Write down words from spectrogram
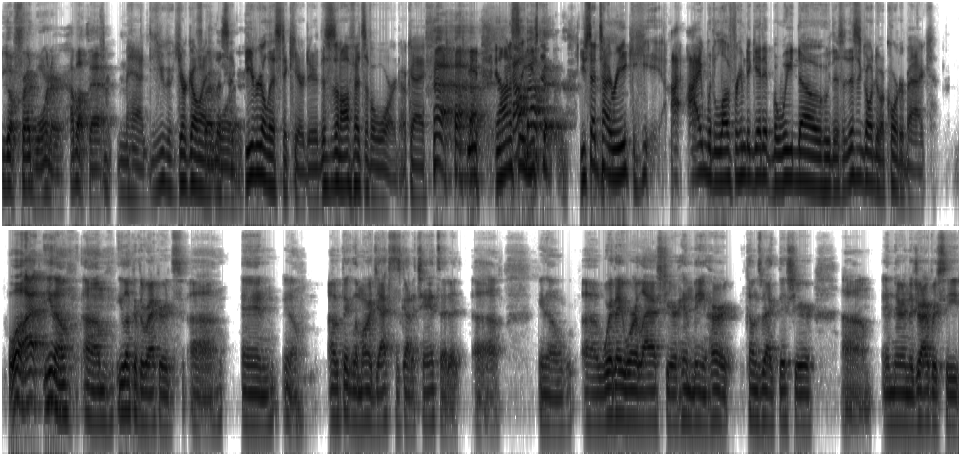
you go Fred Warner. How about that? Man, you you're going. Fred listen, Warner. be realistic here, dude. This is an offensive award, okay? and honestly, you said, you said, Tyreek. He, I, I would love for him to get it, but we know who this is. This is going to a quarterback. Well, I you know, um, you look at the records, uh, and you know, I would think Lamar Jackson's got a chance at it. Uh, you know, uh, where they were last year, him being hurt, comes back this year um, and they're in the driver's seat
